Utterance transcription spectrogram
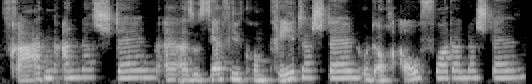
Fragen anders stellen, äh, also sehr viel konkreter stellen und auch auffordernder stellen,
